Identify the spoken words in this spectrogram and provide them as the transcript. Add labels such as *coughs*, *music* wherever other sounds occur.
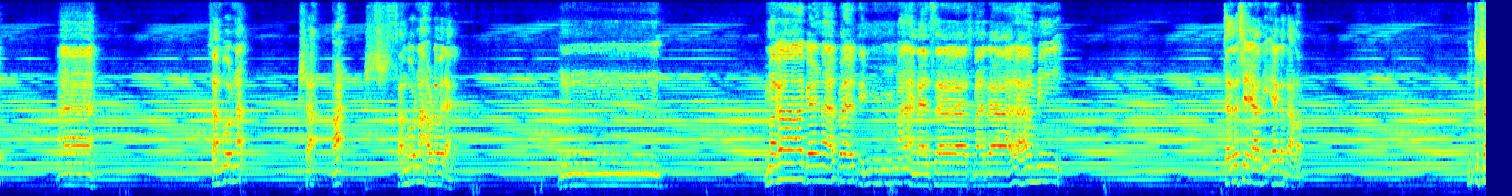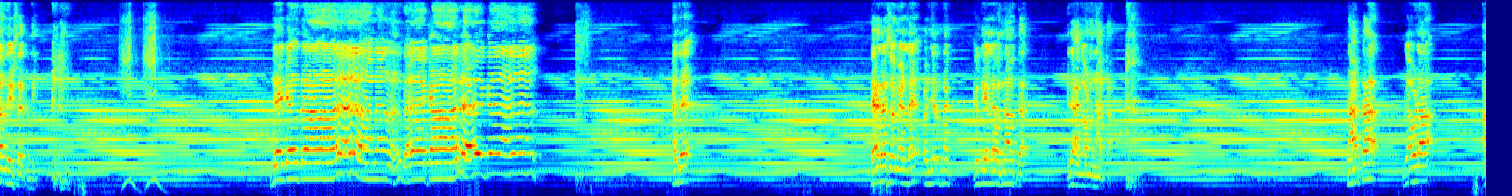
സമ്പൂർണ സമ്പൂർണ അവിടെ ഉം. മഹാഗണപതി മനസ സ്മരാമി. ചതുരശ്രയാദി ഏകതാളം. മുത്തുശാന്തീക്ഷ കൃതി അത് ത്യാഗരാജസ്വാമികളുടെ പഞ്ചരത്ന കൃതികളിലെ ഒന്നാമത്തെ രാഗമാണ് നാട്ട. നാട്ട ഗൗള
